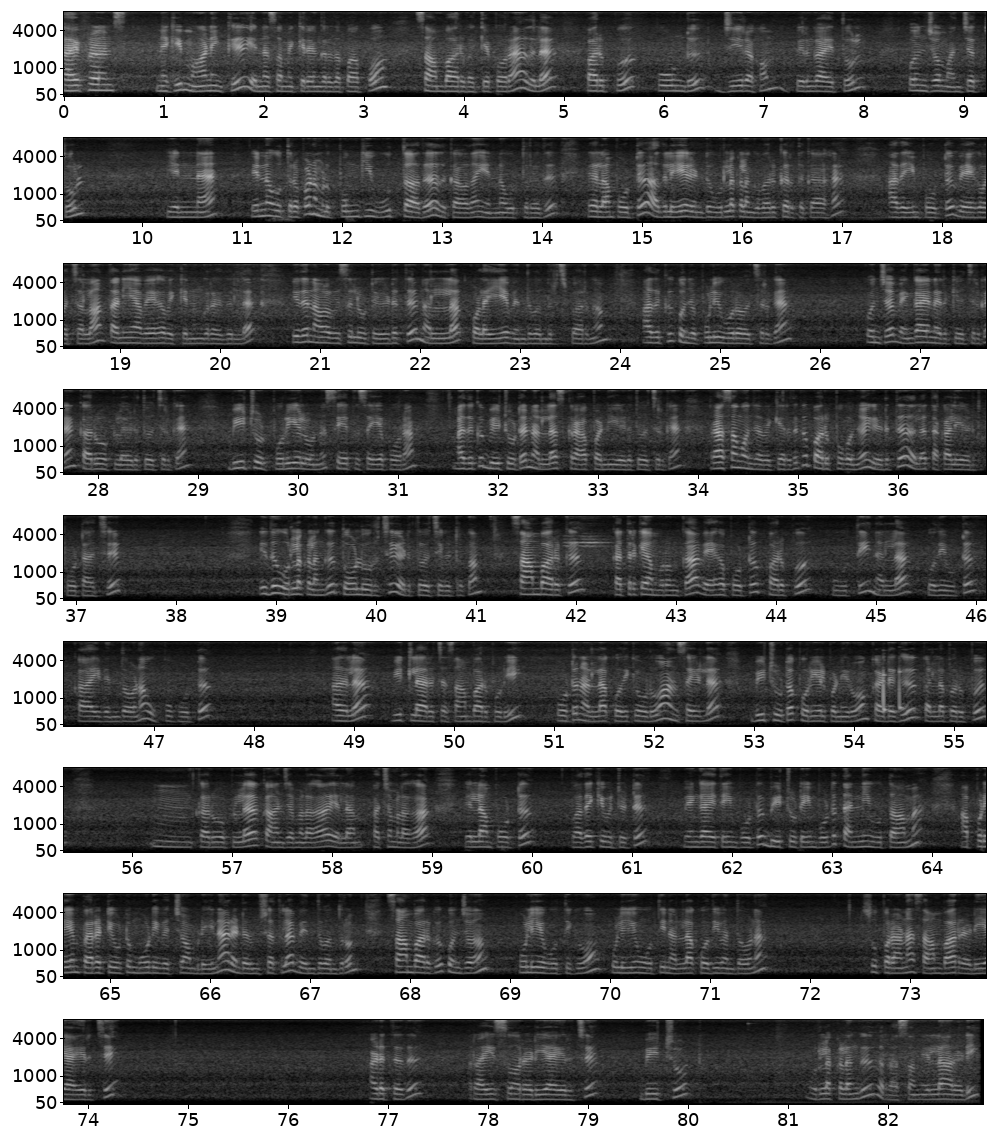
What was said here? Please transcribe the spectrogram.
Hi friends இன்றைக்கி மார்னிங்க்கு என்ன சமைக்கிறேங்கிறத பார்ப்போம். சாம்பார் வைக்க போகிறேன் அதில் பருப்பு பூண்டு ஜீரகம் பெருங்காயத்தூள் கொஞ்சம் மஞ்சத்தூள் எண்ணெய். எண்ணெய் ஊற்றுறப்ப நம்மளுக்கு பொங்கி ஊற்றாத அதுக்காக தான் எண்ணெய் ஊற்றுறது இதெல்லாம் போட்டு அதுலேயே ரெண்டு உருளைக்கிழங்கு வறுக்கிறதுக்காக அதையும் போட்டு வேக வச்சிடலாம். தனியாக வேக வைக்கணுங்கிற இது இல்லை. இதை நான் விசில் விட்டு எடுத்து நல்லா கொலையே வெந்து வந்துருச்சு பாருங்கள் அதுக்கு கொஞ்சம் புளி ஊற வச்சுருக்கேன். கொஞ்சம் வெங்காயம் நறுக்கி வச்சுருக்கேன் கருவேப்பிலை எடுத்து வச்சுருக்கேன் பீட்ரூட் பொரியல் ஒன்று சேர்த்து செய்ய போகிறேன் அதுக்கு பீட்ரூட்டை நல்லா ஸ்க்ராப் பண்ணி எடுத்து வச்சுருக்கேன். ரசம் கொஞ்சம் வைக்கிறதுக்கு பருப்பு கொஞ்சம் எடுத்து அதில் தக்காளி எடுத்து போட்டாச்சு. இது உருளைக்கிழங்கு தோல் உரித்து எடுத்து வச்சுக்கிட்டு இருக்கோம். சாம்பாருக்கு கத்திரிக்காய் முருங்கைக்காய் வேக போட்டு பருப்பு ஊற்றி நல்லா கொதி விட்டு காய் வெந்தோன்னே உப்பு போட்டு அதில் வீட்டில் அரைச்ச சாம்பார் பொடி போட்டு நல்லா கொதிக்க விடுவோம். அந்த சைடில் பீட்ரூட்டை பொரியல் பண்ணிடுவோம். கடுகு கடலப்பருப்பு கருவேப்பிலை காஞ்ச மிளகாய் எல்லாம் பச்சை மிளகாய் எல்லாம் போட்டு வதக்கி விட்டுட்டு வெங்காயத்தையும் போட்டு பீட்ரூட்டையும் போட்டு தண்ணி ஊற்றாமல் அப்படியே பரட்டி விட்டு மூடி வச்சோம் அப்படின்னா ரெண்டு நிமிஷத்தில் வெந்து வந்துடும் சாம்பாருக்கு கொஞ்சம் புளியை ஊற்றிக்குவோம் புளியும் ஊற்றி நல்லா கொதி வந்தோன்னே சூப்பரான சாம்பார் ரெடி ஆயிடுச்சு அடுத்தது ரைஸும் ரெடி ஆயிடுச்சு பீட்ரூட் உருளைக்கிழங்கு ரசம் எல்லாம் ரெடி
